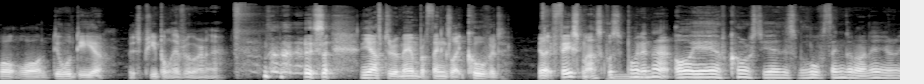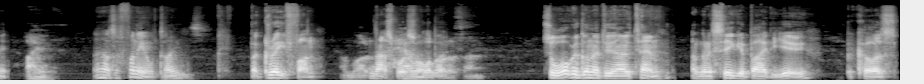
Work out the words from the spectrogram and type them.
What? Oh, oh dear, there's people everywhere now." And you have to remember things like COVID. You're like face mask. What's the point in that? Oh yeah, of course. Yeah, there's a whole thing going on. Yeah, right. I, That was a funny old time, but great fun. a lot of, And that's what it's all of a lot about. So what we're going to do now, Tim, I'm going to say goodbye to you because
